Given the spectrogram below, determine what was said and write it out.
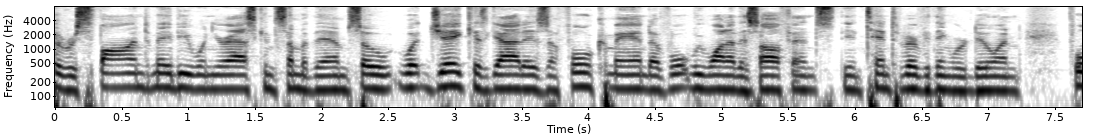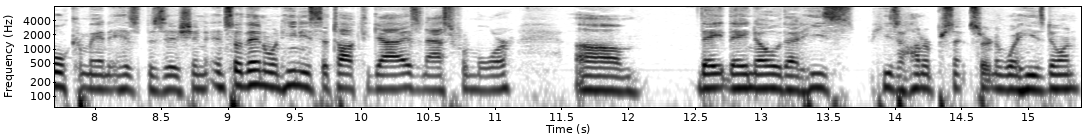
to respond maybe when you're asking some of them. So what Jake has got is a full command of what we want of this offense, the intent of everything we're doing, full command at his position. And so then when he needs to talk to guys and ask for more, um, they they know that he's he's 100% certain of what he's doing.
